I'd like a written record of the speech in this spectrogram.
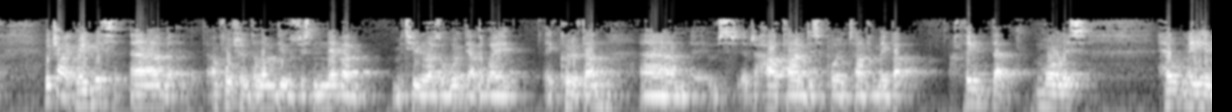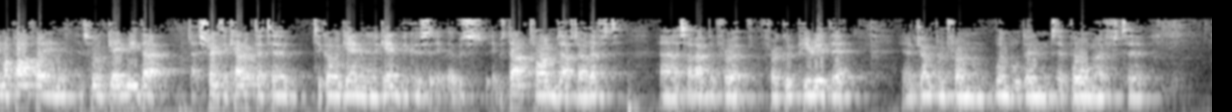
which I agreed with. Um, unfortunately, the loan deals just never materialised or worked out the way it could have done. Um, it was it was a hard time, disappointing time for me, but I think that more or less helped me in my pathway and, and, sort of gave me that, that strength of character to, to go again and again because it, it was it was dark times after I left uh, Southampton for a, for a good period there. You know, jumping from Wimbledon to Bournemouth to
